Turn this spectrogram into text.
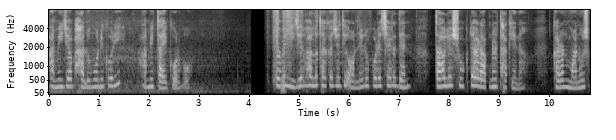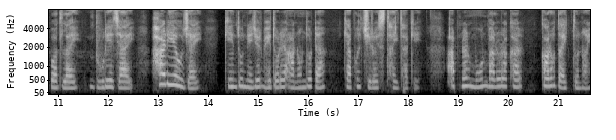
আমি যা ভালো মনে করি, আমি তাই করব। তবে নিজের ভালো থাকা যদি অন্যের উপরে ছেড়ে দেন, তাহলে সুখটা আর আপনার থাকে না। কারণ মানুষ বদলায়, দূরে যায়, হারিয়েও যায়, কিন্তু নিজের ভেতরের আনন্দটা কেবল চিরস্থায়ী থাকে। আপনার মন ভালো রাখার কারও দায়িত্ব নয়।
